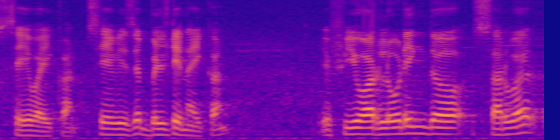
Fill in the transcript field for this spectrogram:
Save icon. Save is a built-in icon. If you are loading the server,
